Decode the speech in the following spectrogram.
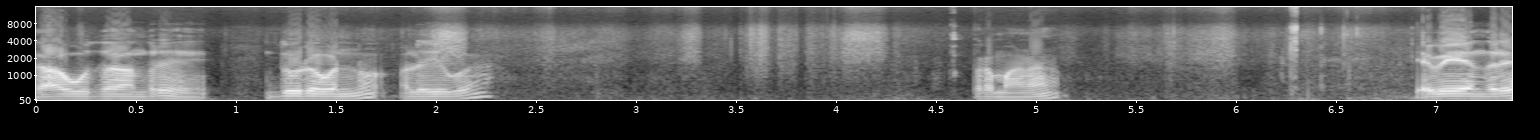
ಗಾವುದ ಅಂದರೆ ದೂರವನ್ನು ಅಳೆಯುವ ಪ್ರಮಾಣ. ಎವೆ ಅಂದರೆ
